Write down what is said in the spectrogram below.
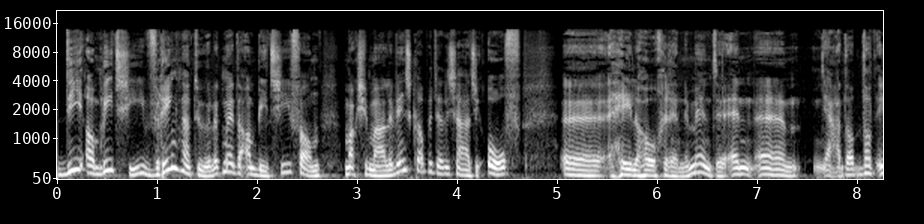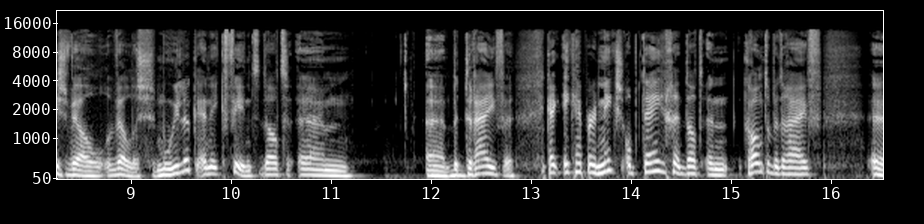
die ambitie wringt natuurlijk met de ambitie van maximale winstkapitalisatie. Of uh, hele hoge rendementen. En uh, ja, dat, dat is wel, wel eens moeilijk. En ik vind dat... Um, uh, bedrijven... Kijk, ik heb er niks op tegen dat een krantenbedrijf... Uh,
